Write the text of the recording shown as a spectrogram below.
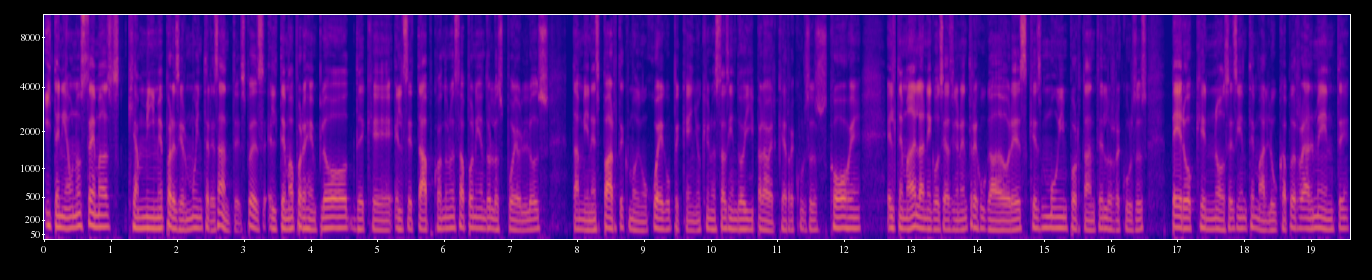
Y tenía unos temas que a mí me parecieron muy interesantes. Pues el tema, por ejemplo, de que el setup cuando uno está poniendo los pueblos también es parte como de un juego pequeño que uno está haciendo ahí para ver qué recursos coge. El tema de la negociación entre jugadores, que es muy importante los recursos, pero que no se siente maluca, pues realmente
